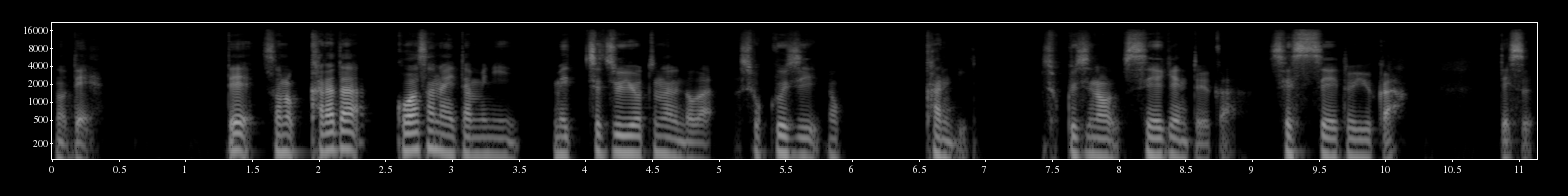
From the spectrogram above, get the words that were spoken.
ので、で、その体壊さないためにめっちゃ重要となるのが食事の管理、食事の制限というか、節制というか、です。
